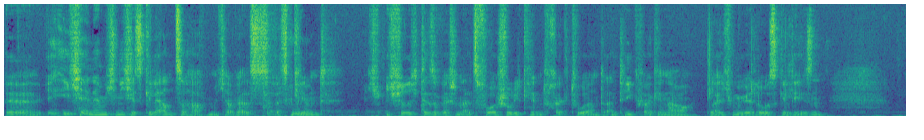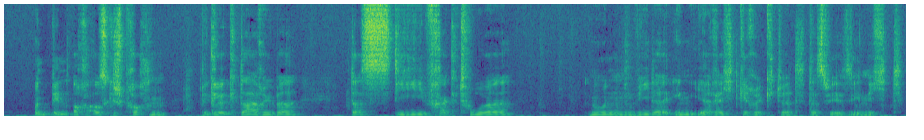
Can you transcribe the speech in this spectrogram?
äh, ich erinnere mich nicht, es gelernt zu haben. Ich habe als, als mhm. Kind, ich, ich, fürchte sogar schon als Vorschulkind Fraktur und Antiqua genau gleich mühelos gelesen. Und bin auch ausgesprochen beglückt darüber, dass die Fraktur nun wieder in ihr Recht gerückt wird, dass wir sie nicht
